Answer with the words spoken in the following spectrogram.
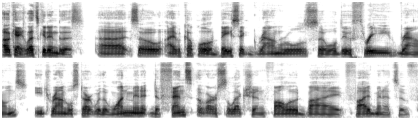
okay, let's get into this. Uh, so I have a couple of basic ground rules. So we'll do three rounds. Each round will start with a one minute defense of our selection, followed by five minutes of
